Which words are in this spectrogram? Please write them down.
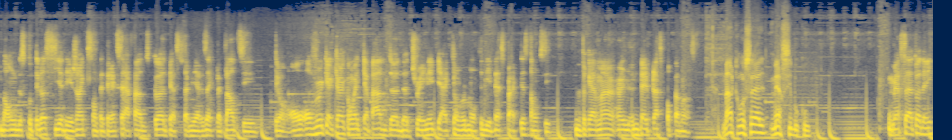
Donc, de ce côté-là, s'il y a des gens qui sont intéressés à faire du code et à se familiariser avec le cloud, c'est, on, veut quelqu'un qu'on va être capable de, de trainer et à qui on veut montrer des best practices. Donc, c'est vraiment une belle place pour commencer. Marc Roussel, merci beaucoup. Merci à toi, Denis.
